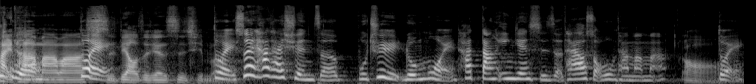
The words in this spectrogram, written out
害他妈妈死掉这件事情嘛？对，所以他才选择不去轮回，他当阴间使者，他要守护他妈妈。哦，oh. 对。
